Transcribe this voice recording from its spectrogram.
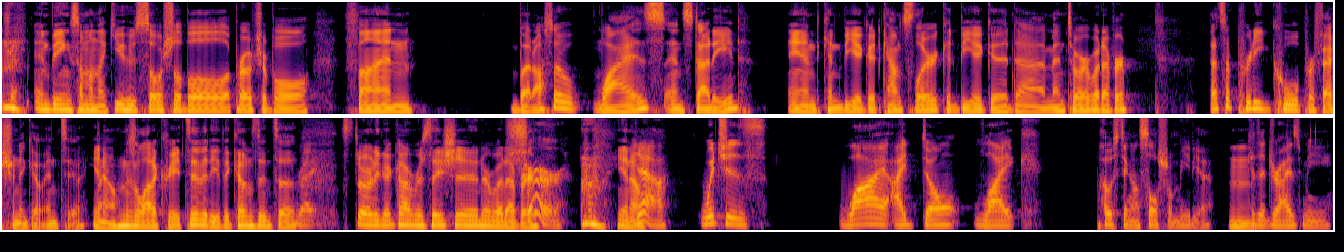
and being someone like you who's sociable, approachable, fun, but also wise and studied, and can be a good counselor, could be a good uh, mentor, whatever. That's a pretty cool profession to go into, you know. And there's a lot of creativity that comes into Right. starting a conversation or whatever. Sure. You know. Yeah. Which is why I don't like posting on social media Mm. because it drives me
